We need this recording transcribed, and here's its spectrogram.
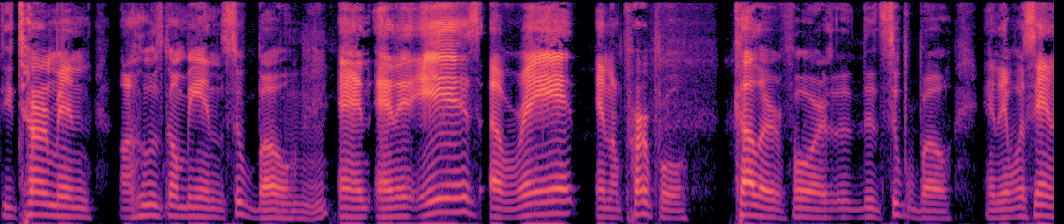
determine on who's going to be in the Super Bowl, Mm-hmm. and and it is a red and a purple color for the, the Super Bowl, and it was saying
